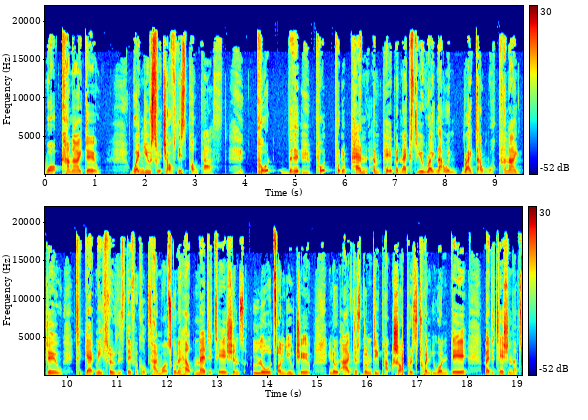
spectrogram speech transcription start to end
what can I do? When you switch off this podcast, the put put a pen and paper next to you right now and write down what can I do to get me through this difficult time? What's going to help? Meditations loads on YouTube. You know I've just done Deepak Chopra's 21 day meditation. That's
